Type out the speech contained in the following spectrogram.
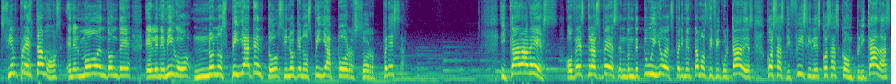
Siempre estamos en el modo en donde el enemigo no nos pilla atentos, sino que nos pilla por sorpresa. Y cada vez o vez tras vez en donde tú y yo experimentamos dificultades, cosas difíciles, cosas complicadas,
